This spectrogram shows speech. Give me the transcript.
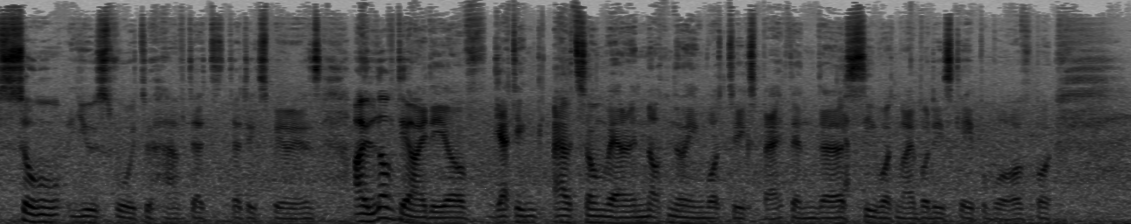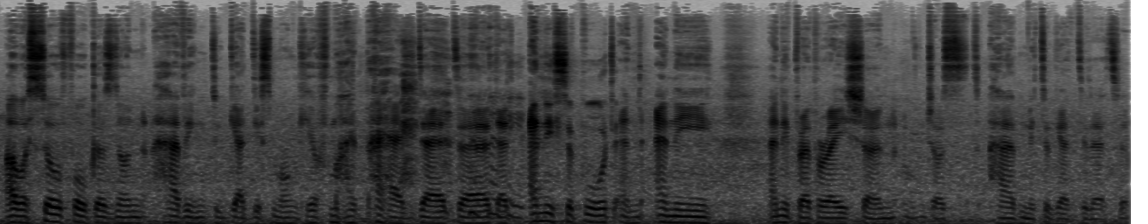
so useful to have that that experience. I love the idea of getting out somewhere and not knowing what to expect and uh, see what my body is capable of, but. I was so focused on having to get this monkey off my back that uh, that Yeah. any support and any any preparation just helped me to get to that. So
